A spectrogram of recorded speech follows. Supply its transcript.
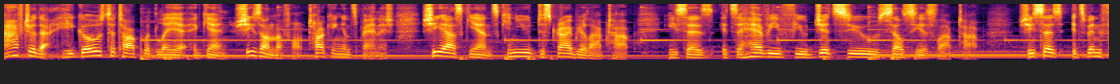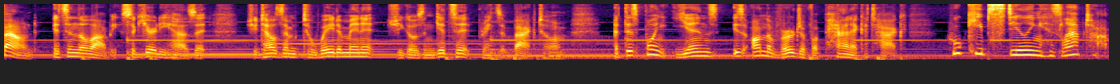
After that, he goes to talk with Leia again. She's on the phone, talking in Spanish. She asks Jens, Can you describe your laptop? He says, It's a heavy Fujitsu Celsius laptop. She says, It's been found. It's in the lobby. Security has it. She tells him to wait a minute. She goes and gets it, brings it back to him. At this point, Jens is on the verge of a panic attack. Who keeps stealing his laptop?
